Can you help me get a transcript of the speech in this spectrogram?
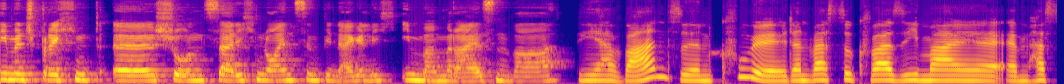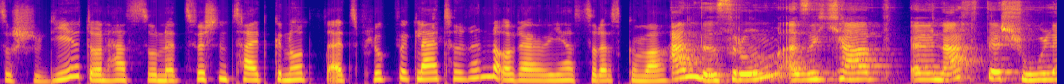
dementsprechend äh, schon seit ich 19 bin eigentlich immer am Reisen war. Ja, Wahnsinn, cool. Dann warst du quasi mal, ähm, hast du studiert und hast so eine Zwischenzeit genutzt als Flugbegleiterin oder wie hast du das gemacht? Andersrum, also ich habe äh, nach der Schule,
